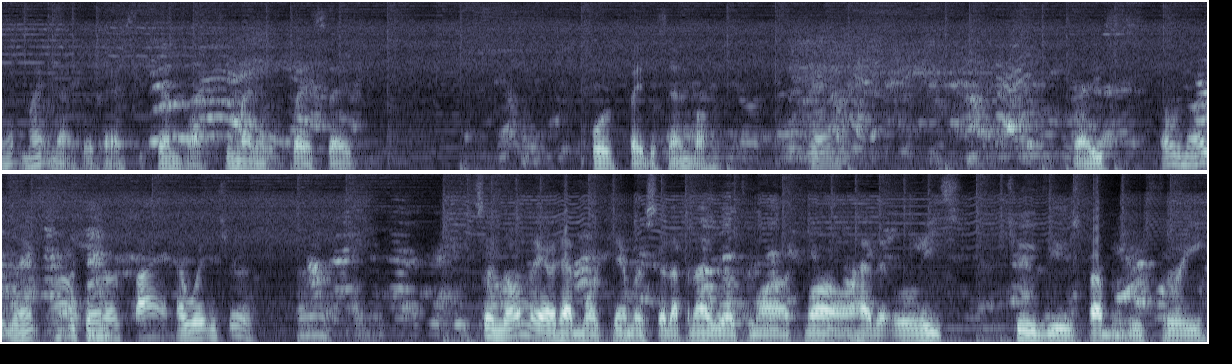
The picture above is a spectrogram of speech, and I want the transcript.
That might not go past the 10. You might have to play a safe. Or play the 10. Yeah. Yeah, he's- oh, no, it went. Oh, Okay. goes by it. I wasn't sure. So normally I would have more cameras set up, and I will tomorrow. Tomorrow I'll have at least two views, probably three.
